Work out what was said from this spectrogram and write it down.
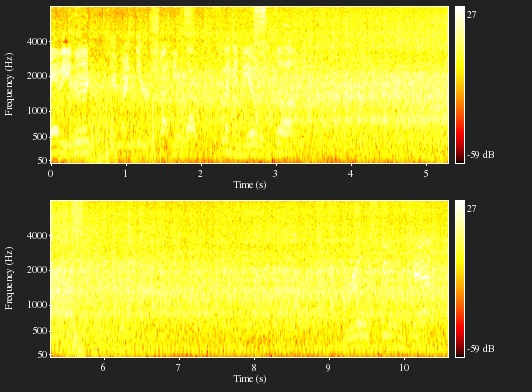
Heavy hood. See if I can get her shut here without flinging me over the top. Grill steel intact.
